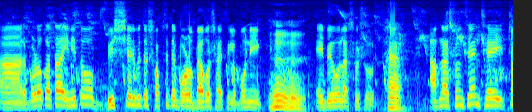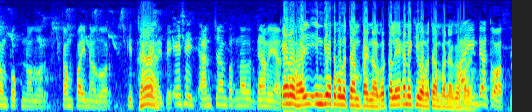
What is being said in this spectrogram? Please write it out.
আর বড় কথা ইনি তো বিশ্বের ভিতর সবচেয়ে বড় ব্যবসায় ছিল বণিক। এই বেউলার শ্বশুর। হ্যাঁ। আপনার শুনছেন সেই চম্পকনগর চম্পাইনগর হ্যাঁ। এই সেই আম চম্পকনগর গ্রামে আছে। কেন ভাই? ইন্ডিয়াতে বলে চাম্পাইনগর। তাহলে এখানে কীভাবে চাম্পাইনগর হয়? ইন্ডিয়া তো আছে।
